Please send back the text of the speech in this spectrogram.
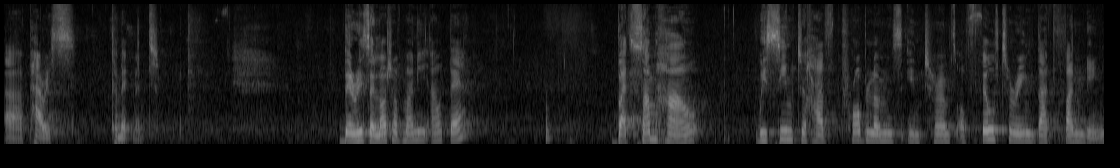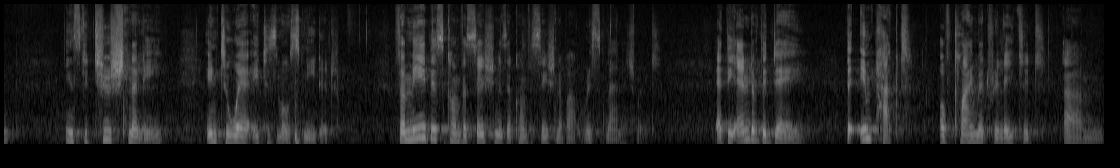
uh, Paris commitment. There is a lot of money out there, but somehow we seem to have problems in terms of filtering that funding institutionally into where it is most needed. For me, this conversation is a conversation about risk management. At the end of the day, the impact of climate related um,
